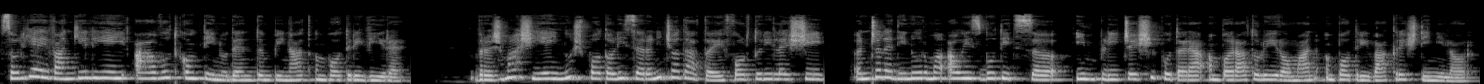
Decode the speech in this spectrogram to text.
solia Evangheliei a avut continuu de întâmpinat împotrivire. Vrăjmașii ei nu-și potoliseră niciodată eforturile și, în cele din urmă, au izbutit să implice și puterea împăratului roman împotriva creștinilor.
